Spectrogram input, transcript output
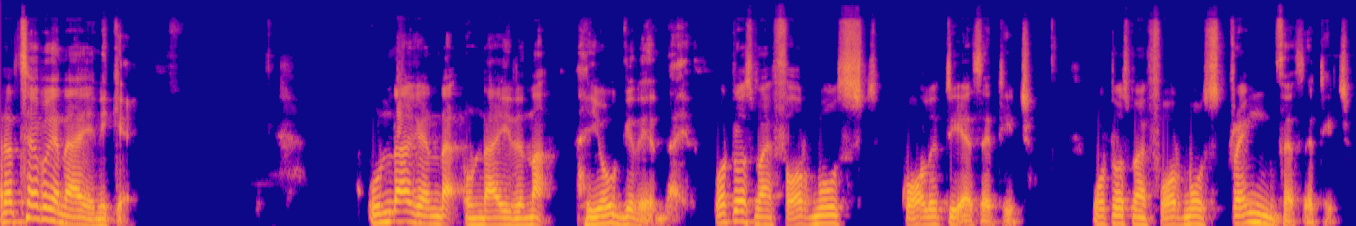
ഒരു അധ്യാപകനായ എനിക്ക് ഉണ്ടാകേണ്ട ഉണ്ടായിരുന്ന യോഗ്യത എന്തായിരുന്നു? What was my foremost quality as a teacher what was my foremost strength as a teacher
